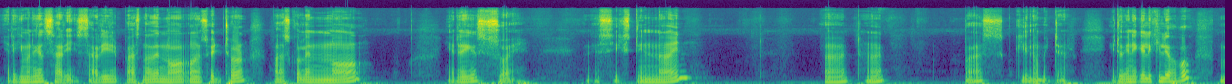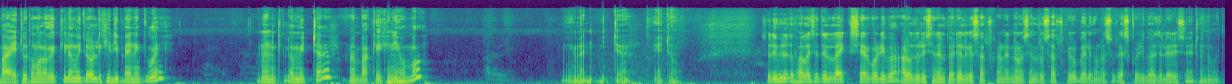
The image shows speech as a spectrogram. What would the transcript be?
ইয়াতে কিমান থাকিল? চাৰি। চাৰিৰ পাঁচ নাযায় ন চৈধ্যৰ পাঁচ গ'লে ন ইয়াতে থাকিল ছয়। ছিক্সটি নাইন আঠ সাত পাঁচ কিলোমিটাৰ। এইটো এনেকৈ লিখিলে হ'ব বা এইটো তোমালোকে কিলোমিটাৰত লিখি দিবা এনেকৈ। ইমান কিলোমিটাৰ আৰু বাকীখিনি হ'ব। ইমান মিটাৰ এইটো। যদি ভিডিঅ'টো ভাল লাগিছে তেতিয়া লাইক শ্বেয়াৰ কৰি আৰু যদি চেনেলটো এতিয়ালৈকে ছাবস্ক্ৰাইব নাই তেনেহ'লে চেনেলটো ছাবস্ক্ৰাইব বেলেগ প্ৰেছ কৰি দিবা আজিলৈ এৰিছোঁ ধন্যবাদ।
